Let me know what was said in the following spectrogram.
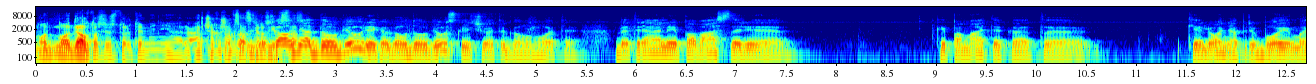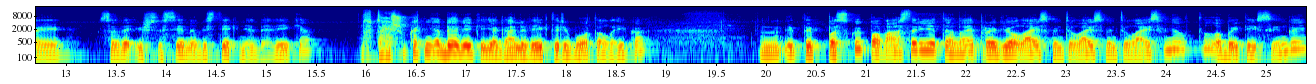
Nuo, nuo deltos jūs turite menį, ar, ar čia kažkoks atskiras skaičius? Gal net daugiau, reikia gal daugiau skaičiuoti, galvoti, bet realiai pavasarį, kai pamatė, kad e, kelionio apribojimai save išsisėmė vis tiek nebeveikia, tai aišku, kad nebeveikia, jie gali veikti ribotą laiką Mm, ir taip paskui pavasaryje tenai pradėjo laisvinti, laisvinti, laisvinti, tai labai teisingai.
